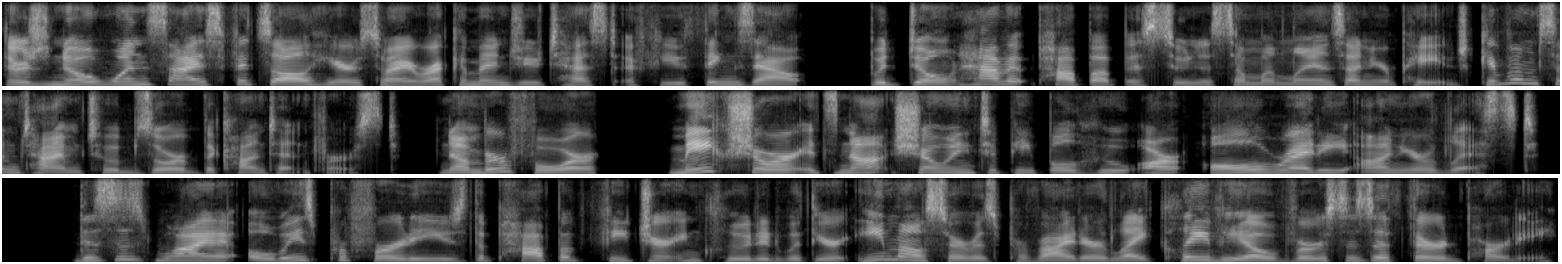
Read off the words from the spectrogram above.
There's no one size fits all here, so I recommend you test a few things out, but don't have it pop up as soon as someone lands on your page. Give them some time to absorb the content first. Number four, Make sure it's not showing to people who are already on your list. This is why I always prefer to use the pop up feature included with your email service provider like Klaviyo versus a third party.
